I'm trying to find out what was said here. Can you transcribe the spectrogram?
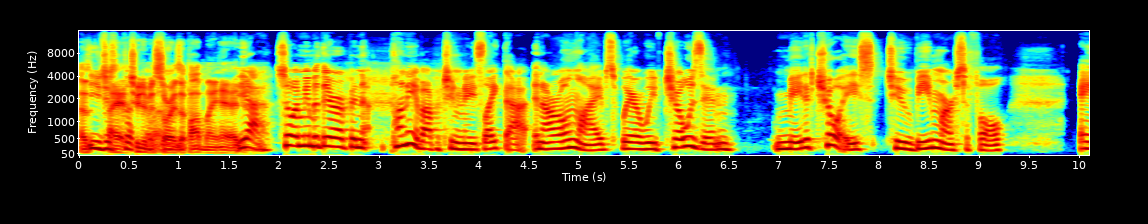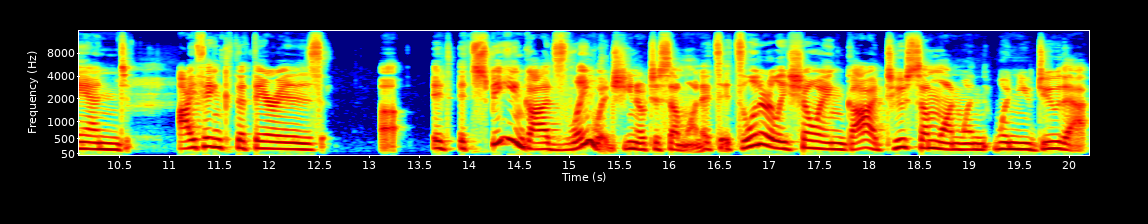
I, You just I had two different stories that popped my head. Yeah. So, I mean, but there have been plenty of opportunities like that in our own lives where we've chosen, made a choice to be merciful. And I think that there is, it, it's speaking God's language, you know, to someone. It's it's literally showing God to someone when when you do that.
